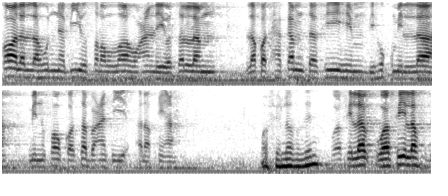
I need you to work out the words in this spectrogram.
قال له النبي صلى الله عليه وسلم لقد حكمت فيهم بحكم الله من فوق سبعة أرقعة وفي لفظ وفي لفظ وفي لفظ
